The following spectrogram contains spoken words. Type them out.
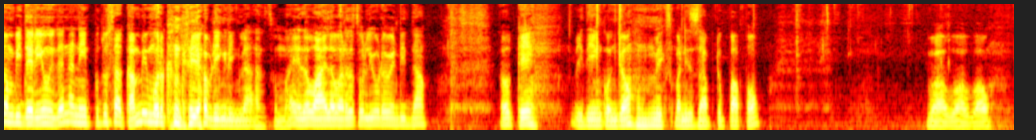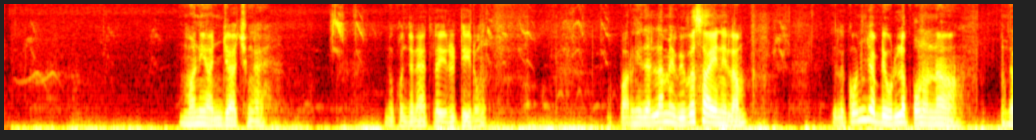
கம்பி தெரியும். இது என்ன நீ புதுசாக கம்பி முறுக்குங்கிறியா அப்படிங்கிறீங்களா? சும்மா ஏதோ வாயில் வரதை சொல்லி விட வேண்டியது தான் ஓகே இதையும் கொஞ்சம் மிக்ஸ் பண்ணி சாப்பிட்டு பார்ப்போம். வா வா வா மணி அஞ்சாச்சுங்க. இன்னும் கொஞ்சம் நேரத்தில் இருட்டிடும் பாருங்கள் இது எல்லாமே விவசாய நிலம். இதில் கொஞ்சம் அப்படி உள்ளே போனோன்னா இந்த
